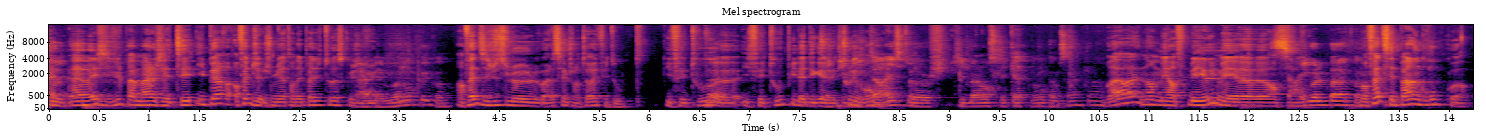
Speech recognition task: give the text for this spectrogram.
chose. Ah ouais, j'ai vu pas mal. J'étais hyper. En fait, je, je m'y attendais pas du tout à ce que j'ai Ah, vu. mais moi non plus quoi. En fait, c'est juste le, le- Voilà, c'est le chanteur, il fait tout. Il fait tout, Ouais. euh, il fait tout, puis il a dégagé tous les le membres. guitariste euh, qui balance les quatre noms comme ça. Quoi. Ouais, ouais, non, mais, mais oui, mais. euh, en Ça rigole pas quoi. En fait, c'est pas un groupe, quoi.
